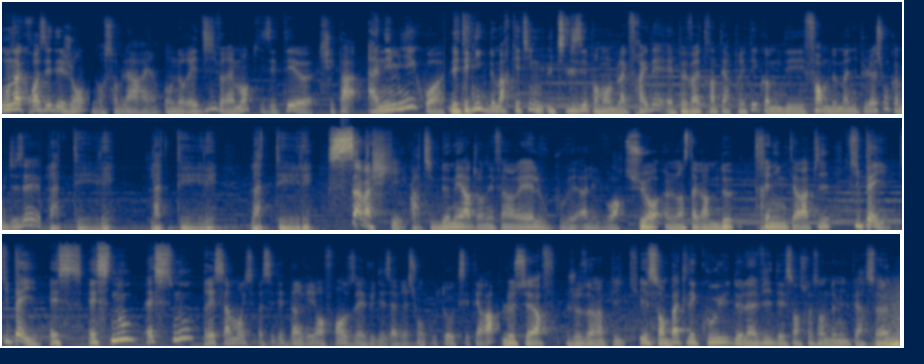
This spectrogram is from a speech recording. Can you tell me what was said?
On a croisé des gens qui ne ressemblaient à rien. On aurait dit vraiment qu'ils étaient, euh, je sais pas, anémiés quoi. Les techniques de marketing utilisées pendant le Black Friday, elles peuvent être interprétées comme des formes de manipulation, comme je disais. La télé, la télé, la télé, ça va chier. Article de merde, j'en ai fait un réel, vous pouvez aller le voir sur l'Instagram de Training Therapy. Qui paye? Qui paye? Est-ce est nous? Est-ce nous? Récemment, il s'est passé des dingueries en France, vous avez vu des agressions au couteau, etc. Le surf, Jeux Olympiques, ils s'en battent les couilles de la vie des 162 000 personnes.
